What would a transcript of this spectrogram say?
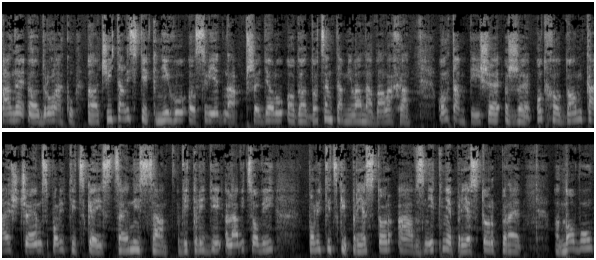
Pane Druláku, čítali ste knihu Sviedna předelu od docenta Milana Valacha. On tam píše, že odchodom KSČM z politickej scény sa vyklidí ľavicový politický priestor a vznikne priestor pre novú,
